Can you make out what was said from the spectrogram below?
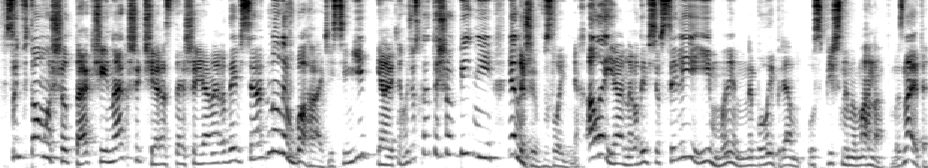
суть в тому, що так чи інакше, через те, що я народився, ну не в багатій сім'ї. Я навіть не хочу сказати, що в бідній, я не жив в злиднях. Але я народився в селі, і ми не були прям успішними магнатами. Знаєте,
